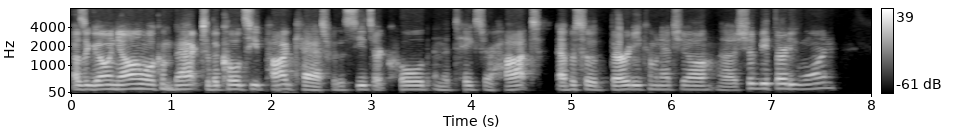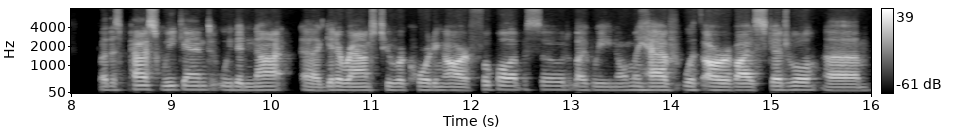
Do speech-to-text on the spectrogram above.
How's it going, y'all? Welcome back to the Cold Seat Podcast, where the seats are cold and the takes are hot. Episode 30 coming at y'all. Uh, should be 31, but this past weekend we did not uh, get around to recording our football episode like we normally have with our revised schedule. Um,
